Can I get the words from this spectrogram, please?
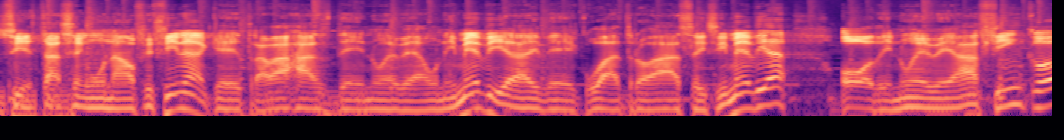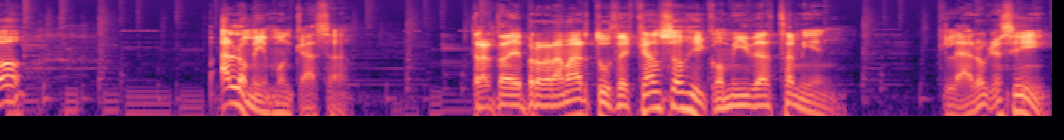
Si estás en una oficina que trabajas de 9 a 1 y media y de 4 a 6 y media, o de 9 a 5, haz lo mismo en casa. Trata de programar tus descansos y comidas también. Claro que sí.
